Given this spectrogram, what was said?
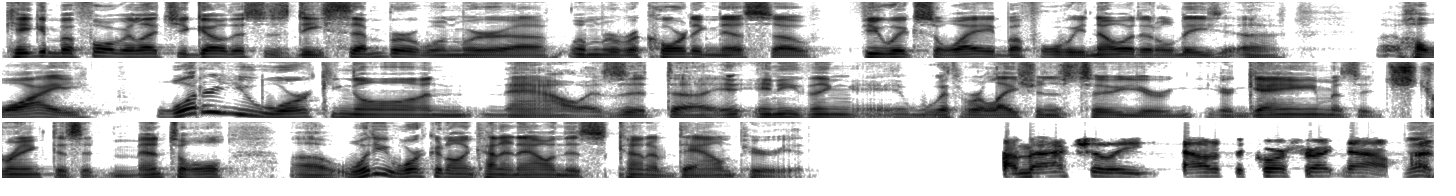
Keegan, before we let you go, this is December when we're uh, when we're recording this, so a few weeks away. Before we know it, it'll be uh, Hawaii. What are you working on now? Is it uh, anything with relations to your your game? Is it strength? Is it mental? Uh, what are you working on kind of now in this kind of down period? I'm actually out at the course right now. I,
